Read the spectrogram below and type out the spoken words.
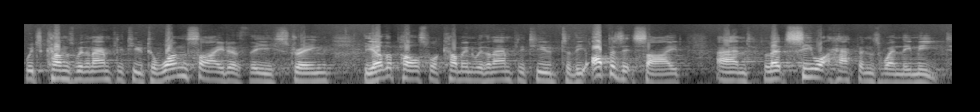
which comes with an amplitude to one side of the string. The other pulse will come in with an amplitude to the opposite side. And let's see what happens when they meet.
